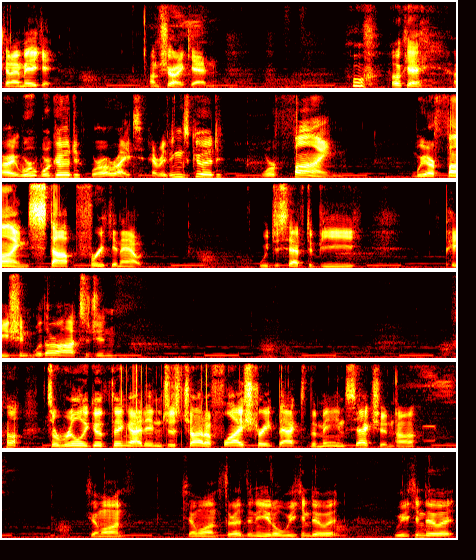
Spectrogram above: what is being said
Can I make it? I'm sure I can. Whew, okay. Alright, we're, we're good. We're alright. Everything's good. We're fine. We are fine. Stop freaking out. We just have to be patient with our oxygen. Huh, it's a really good thing I didn't just try to fly straight back to the main section, huh? Come on. Come on, thread the needle. We can do it. We can do it.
